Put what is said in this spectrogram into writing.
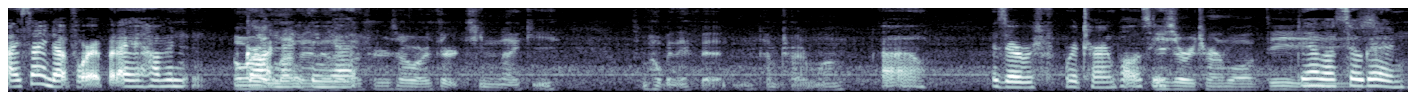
I signed up for it, but I haven't wear gotten 11 anything in yet. loafers. I 13 Nike. So I'm hoping they fit. I haven't tried them on. Oh. Is there a return policy? These are returnable. These. Damn, that's so good.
